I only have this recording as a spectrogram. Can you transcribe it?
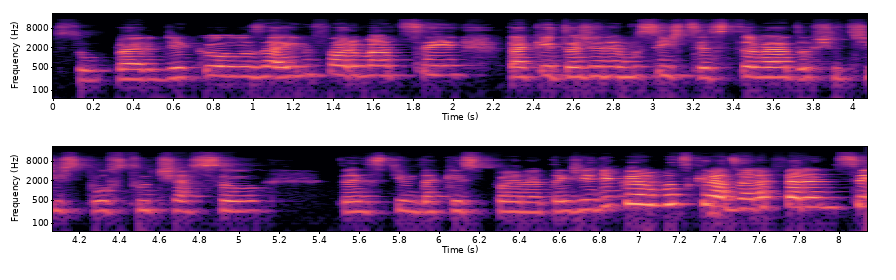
Super, děkuji za informaci. Taky to, že nemusíš cestovat, ušetříš spoustu času to je s tím taky spojené. Takže děkuji moc krát za referenci.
